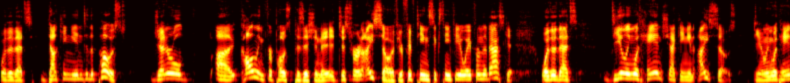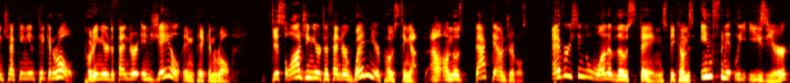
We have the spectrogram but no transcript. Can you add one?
whether that's ducking into the post, general uh, calling for post position, it, just for an ISO if you're 15, 16 feet away from the basket, whether that's dealing with hand checking in ISOs, dealing with hand checking in pick and roll, putting your defender in jail in pick and roll, dislodging your defender when you're posting up uh, on those back down dribbles. Every single one of those things becomes infinitely easier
